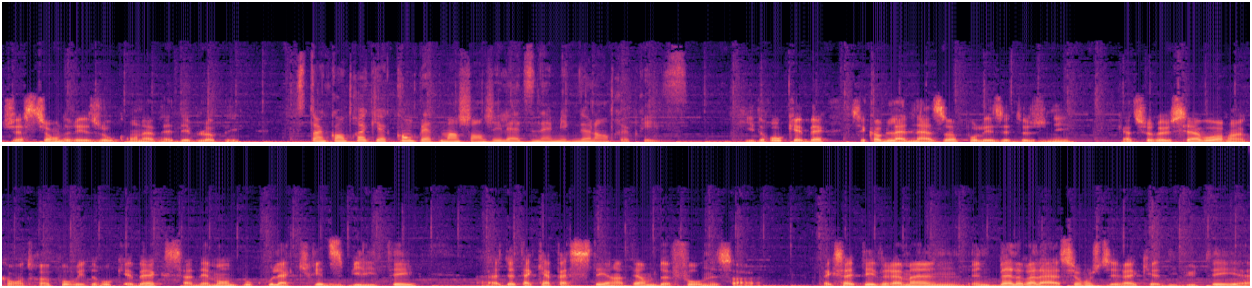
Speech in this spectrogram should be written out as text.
gestion de réseau qu'on avait développé. C'est un contrat qui a complètement changé la dynamique de l'entreprise. Hydro-Québec, c'est comme la NASA pour les États-Unis. Quand tu réussis à avoir un contrat pour Hydro-Québec, ça démontre beaucoup la crédibilité euh, de ta capacité en termes de fournisseur. Fait ça a été vraiment une, belle relation, je dirais, qui a débuté, euh,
